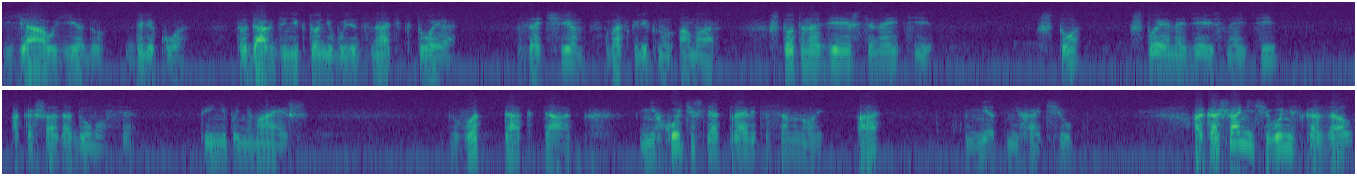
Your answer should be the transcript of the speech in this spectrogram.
Я уеду далеко, туда, где никто не будет знать, кто я. Зачем? воскликнул Амар. Что ты надеешься найти? Что? Что я надеюсь найти? Акаша задумался. Ты не понимаешь. Вот так-так. Не хочешь ли отправиться со мной, а? Нет, не хочу. Акаша ничего не сказал,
